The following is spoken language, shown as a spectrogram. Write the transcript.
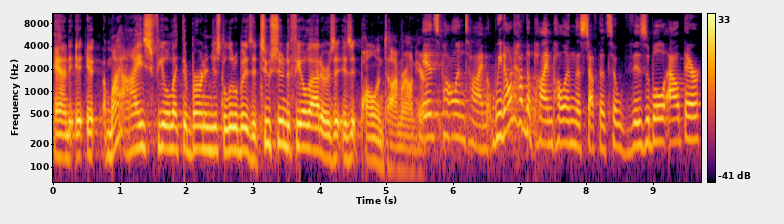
And it, it, my eyes feel like they're burning just a little bit. Is it too soon to feel that, or is it is it pollen time around here? It's pollen time. We don't have the pine pollen, the stuff that's so visible out there,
